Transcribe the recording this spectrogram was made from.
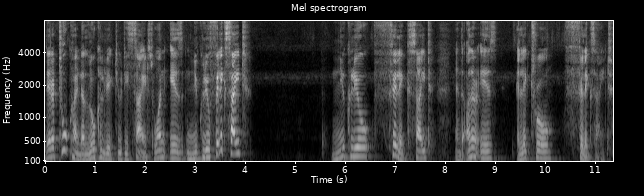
There are two kind of local reactivity sites. One is nucleophilic site, nucleophilic site, and the other is electrophilic site.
